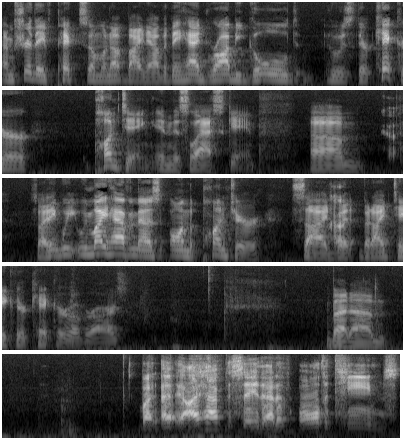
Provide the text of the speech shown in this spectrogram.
I'm sure they've picked someone up by now, but they had Robbie Gould, who's their kicker, punting in this last game. Um. So I think we, we might have him as on the punter side, but but I'd take their kicker over ours. But um, but I have to say that of all the teams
